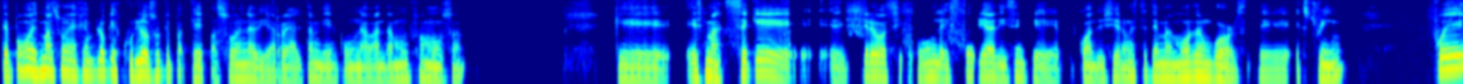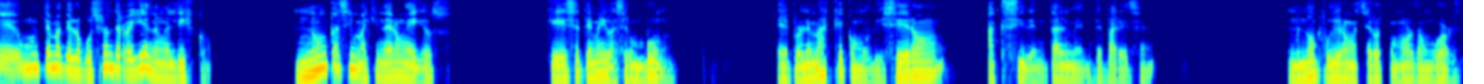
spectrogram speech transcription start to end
te pongo es más un ejemplo que es curioso que, pa- que pasó en la vida real también con una banda muy famosa, que es más, sé que, eh, creo, si- según la historia, dicen que cuando hicieron este tema Modern Words de Extreme, fue un tema que lo pusieron de relleno en el disco. Nunca se imaginaron ellos que ese tema iba a ser un boom. El problema es que como lo hicieron accidentalmente, parece, no pudieron hacer otro More Than Words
